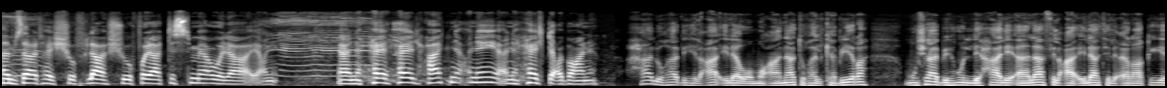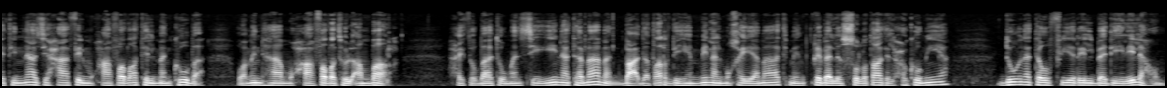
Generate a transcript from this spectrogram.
همزاتها تشوف لا تشوف ولا تسمع ولا يعني يعني حيل حيل حالتنا يعني يعني حيل تعبانة. حال هذه العائلة ومعاناتها الكبيرة مشابه لحال آلاف العائلات العراقية النازحة في المحافظات المنكوبة ومنها محافظة الأنبار حيث باتوا منسيين تماما بعد طردهم من المخيمات من قبل السلطات الحكومية دون توفير البديل لهم.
